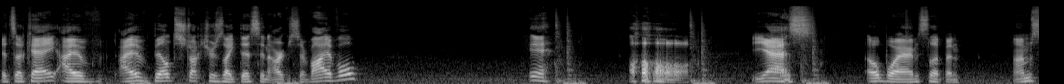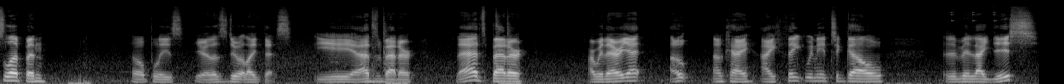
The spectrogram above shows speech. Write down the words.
It's okay. I've I've built structures like this in Ark Survival. Eh. Oh! Yes! Oh boy, I'm slipping. I'm slipping. Oh, please. Here, let's do it like this. Yeah, that's better. That's better. Are we there yet? Oh, okay. I think we need to go a little bit like this.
